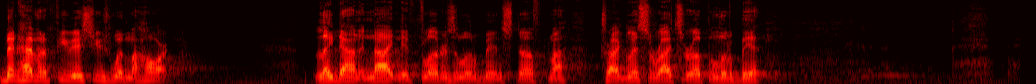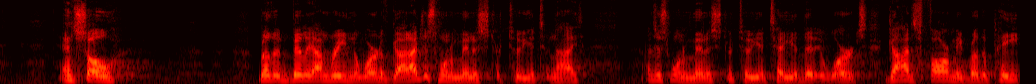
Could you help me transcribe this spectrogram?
I've been having a few issues with my heart. Lay down at night and it flutters a little bit and stuff. My triglycerides are up a little bit. And so, Brother Billy, I'm reading the Word of God. I just want to minister to you tonight. I just want to minister to you and tell you that it works. God's for me, Brother Pete.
